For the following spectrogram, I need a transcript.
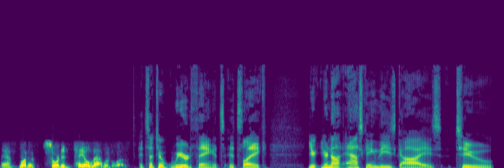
man, what a sordid tale that one was. It's such a weird thing. It's it's like you're you're not asking these guys to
